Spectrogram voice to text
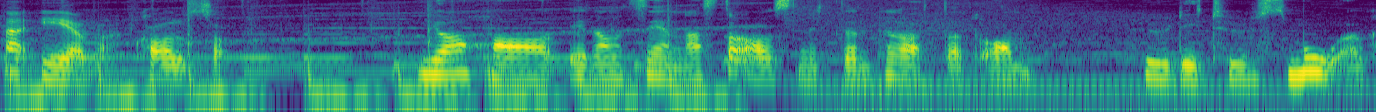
är Eva Karlsson. Jag har i de senaste avsnitten pratat om hur ditt hus mår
